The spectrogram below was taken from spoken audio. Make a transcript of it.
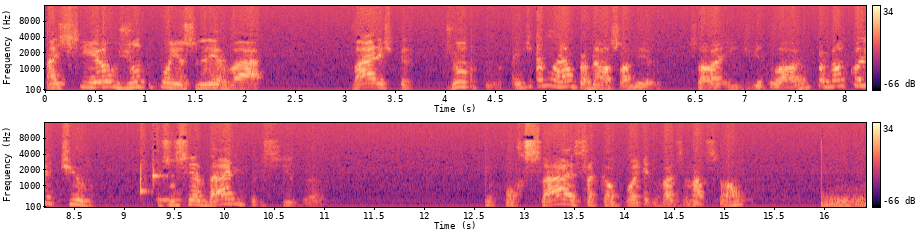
Mas se eu, junto com isso, levar várias pessoas junto, aí já não é um problema só meu, só individual, é um problema coletivo. A sociedade precisa reforçar essa campanha de vacinação, eh,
